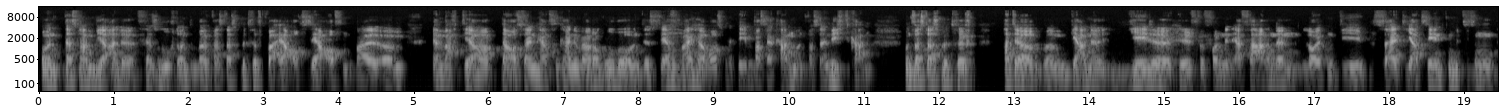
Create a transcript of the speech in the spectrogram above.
Und das haben wir alle versucht und äh, was das betrifft, war er auch sehr offen, weil ähm, er macht ja da aus seinem Herzen keine Mördergrube und ist sehr Mhm. frei heraus mit dem, was er kann und was er nicht kann. Und was das betrifft, hat er ähm, gerne jede Hilfe von den erfahrenen Leuten, die seit Jahrzehnten mit diesem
